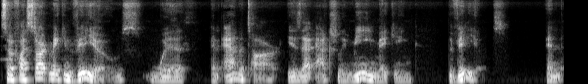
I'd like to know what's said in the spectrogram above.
So if I start making videos with an avatar, is that actually me making the videos? And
